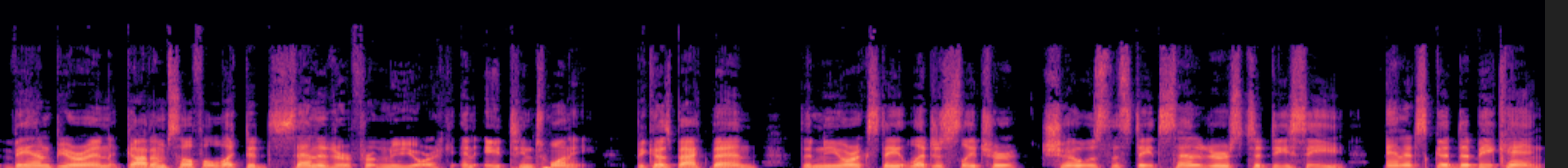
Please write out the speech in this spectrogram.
Van Buren got himself elected senator from New York in 1820 because back then the New York state legislature chose the state senators to DC and it's good to be king.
